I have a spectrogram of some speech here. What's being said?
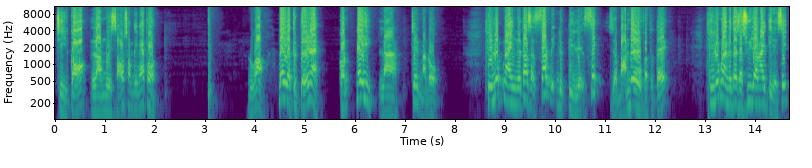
chỉ có là 16 cm thôi đúng không đây là thực tế này còn đây là trên bản đồ thì lúc này người ta sẽ xác định được tỷ lệ xích giữa bản đồ và thực tế. Thì lúc này người ta sẽ suy ra ngay tỷ lệ xích.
